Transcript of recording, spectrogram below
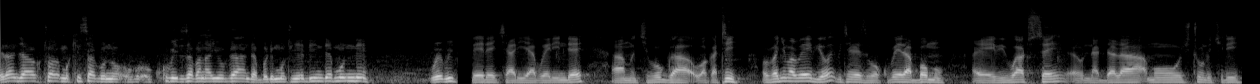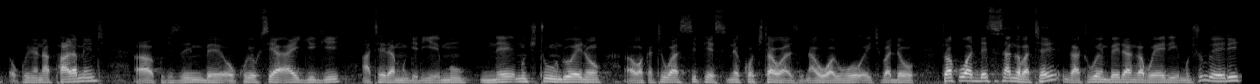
Era njala kutwala mukisa guno okukubiriza bannayuganda buli muntu yedinde munne webi mbeera ekyali ya bwerinde ah, mu kibuga wakati. Oluvannyuma lw'ebyo ebiteerezebwa okubeera bomu eh, ebibwatuse eh, naddala mu kitundu kiri okulina parliament ah, ku kizimbe okuli ofisi ya igg ate era mu ngeri emu. Ne mu kitundu eno ah, wakati wa cps ne coach towers nawo waliwo ekibaddewo. Twakuwadde sisanga bate ng'atuwa embeera nga bweri. Mu kitundu eri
